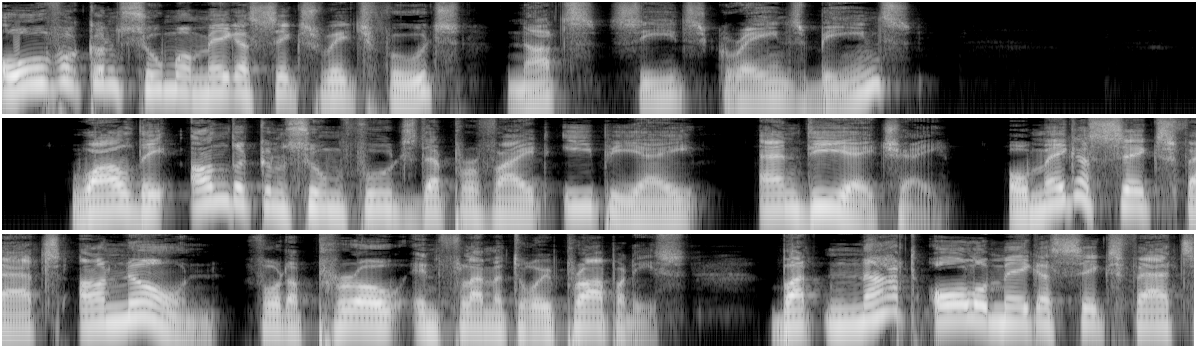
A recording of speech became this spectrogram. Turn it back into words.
overconsume omega 6 rich foods, nuts, seeds, grains, beans, while they underconsume foods that provide EPA and DHA. Omega 6 fats are known for the pro inflammatory properties, but not all omega 6 fats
